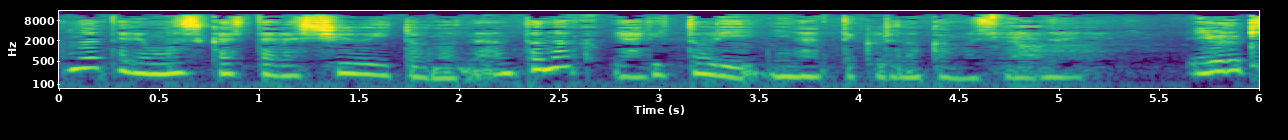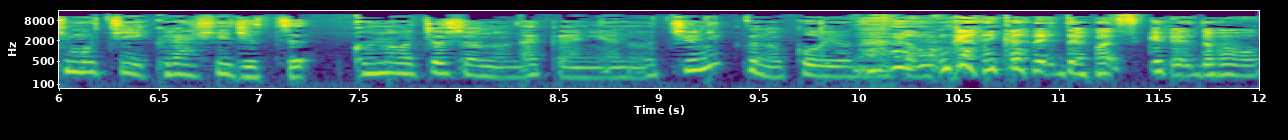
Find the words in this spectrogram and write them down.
そのあたりもしかしたら周囲とのなんとなくやり取りになってくるのかもしれない。ゆる気持ちいい暮らし術この著書の中にあのチュニックの紅葉なんかも書かれてますけれども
